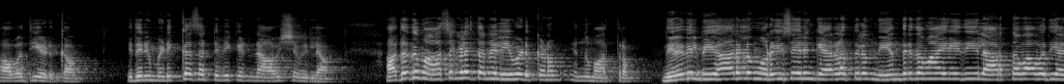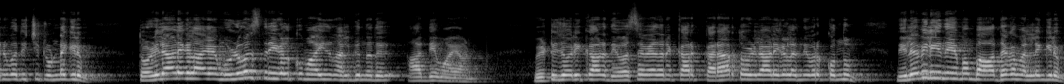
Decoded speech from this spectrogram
അവധിയെടുക്കാം. ഇതിന് മെഡിക്കൽ സർട്ടിഫിക്കറ്റിന്റെ ആവശ്യമില്ല. അതത് മാസങ്ങളിൽ തന്നെ ലീവ് എടുക്കണം എന്ന് മാത്രം. നിലവിൽ ബീഹാറിലും ഒറീസയിലും കേരളത്തിലും നിയന്ത്രിതമായ രീതിയിൽ ആർത്തവാവധി അനുവദിച്ചിട്ടുണ്ടെങ്കിലും തൊഴിലാളികളായ മുഴുവൻ സ്ത്രീകൾക്കുമായി ഇത് നൽകുന്നത് ആദ്യമായാണ്. വീട്ടുജോലിക്കാർ ദിവസവേതനക്കാർ കരാർ തൊഴിലാളികൾ എന്നിവർക്കൊന്നും നിലവിൽ ഈ നിയമം ബാധകമല്ലെങ്കിലും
